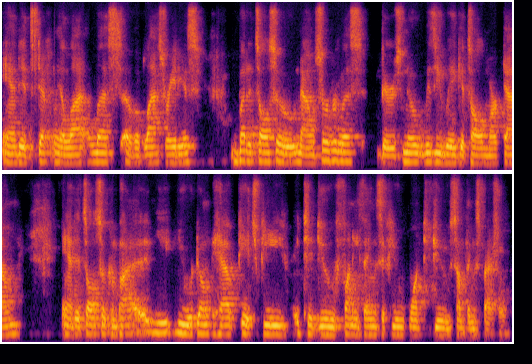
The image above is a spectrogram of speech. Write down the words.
and it's definitely a lot less of a blast radius, but it's also now serverless. There's no WYSIWYG, it's all markdown. And it's also compiled, you, you don't have PHP to do funny things if you want to do something special.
